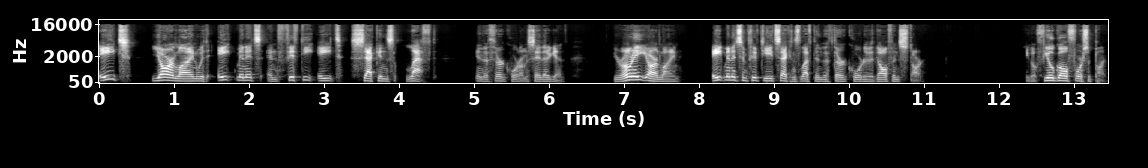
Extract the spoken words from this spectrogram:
eight yard line with eight minutes and 58 seconds left in the third quarter. I'm going to say that again. Your own eight yard line, eight minutes and 58 seconds left in the third quarter. The Dolphins start. You go field goal, force a punt.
